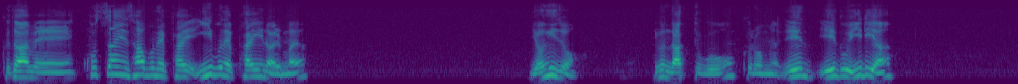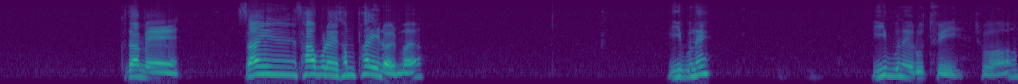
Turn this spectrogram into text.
그 다음에 코사인 4분의 파이 2분의 파이는 얼마야? 0이죠. 이건 놔두고 그러면 얘, 얘도 1이야. 그 다음에 사인 4분의 3파이는 얼마야? 2분의 2분의 루트 2 좋아.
